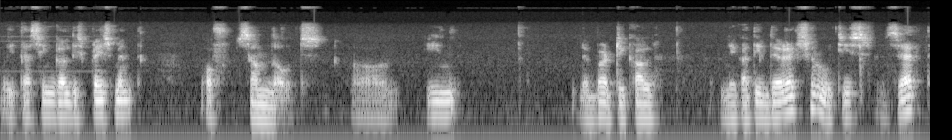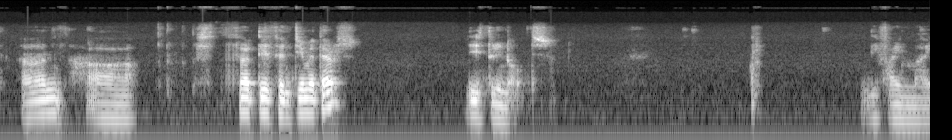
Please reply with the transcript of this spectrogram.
with a single displacement of some nodes um, in the vertical negative direction which is z and uh, 30 centimeters these three nodes define my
